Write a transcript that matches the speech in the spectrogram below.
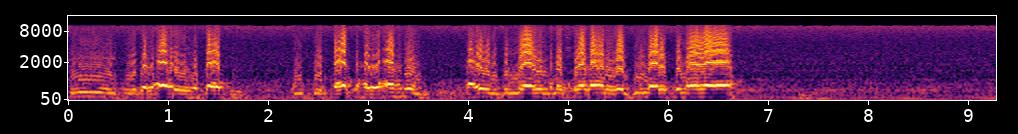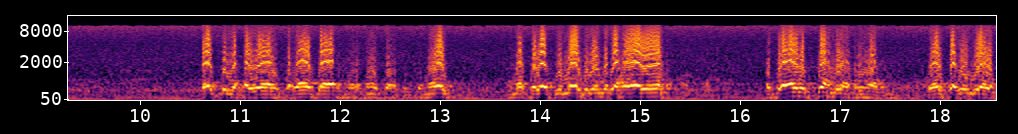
في عيد الأهر وبعد انت فاتحة الأهر أعوذ بالله من الشيطان الرجيم على السماوات فضل الحواه صلاة صلاة الجناز أما صلاة الجناز لما لها أجعل السهم الآخر هذا والتعوذ يا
